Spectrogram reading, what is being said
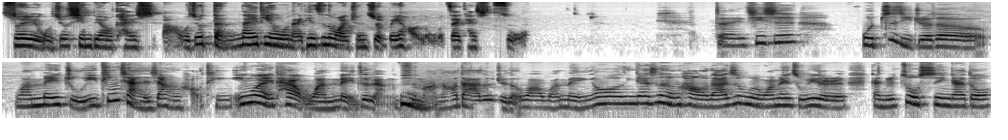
所以我就先不要开始吧，我就等那一天，我哪一天真的完全准备好了，我再开始做。对，其实我自己觉得完美主义听起来很像很好听，因为它有“完美”这两个字嘛，嗯、然后大家都觉得哇，完美哦，应该是很好的、啊。就是我完美主义的人，感觉做事应该都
